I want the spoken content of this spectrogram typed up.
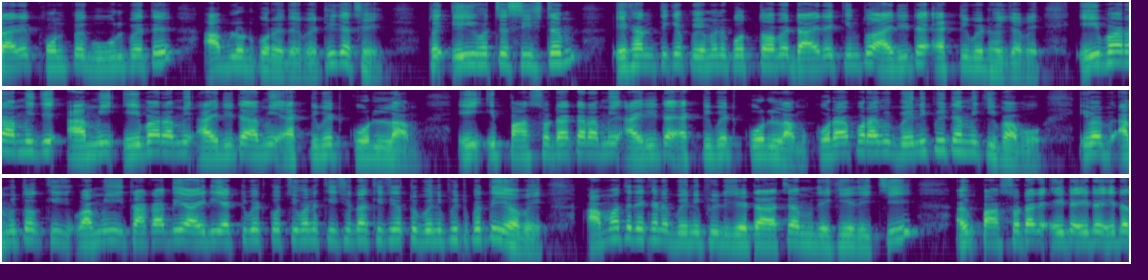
ডাইরেক্ট ফোনপে গুগল পেতে আপলোড করে দেবে, ঠিক আছে? তো এই হচ্ছে সিস্টেম এখান থেকে পেমেন্ট করতে হবে ডাইরেক্ট কিন্তু আইডিটা অ্যাক্টিভেট হয়ে যাবে। এবার আমি যে, আমি, এবার আমি আইডিটা আমি অ্যাক্টিভেট করলাম, এই পাঁচশো টাকার আমি আইডিটা অ্যাক্টিভেট করলাম, করার পর আমি বেনিফিট আমি কি পাবো? এবার আমি তো কি, আমি টাকা দিয়ে আইডি অ্যাক্টিভেট করছি মানে কিছু না কিছু একটু বেনিফিট পেতেই হবে। আমাদের এখানে বেনিফিট যেটা আছে আমি দেখিয়ে দিচ্ছি, আমি পাঁচশো টাকা, এটা এটা এটা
